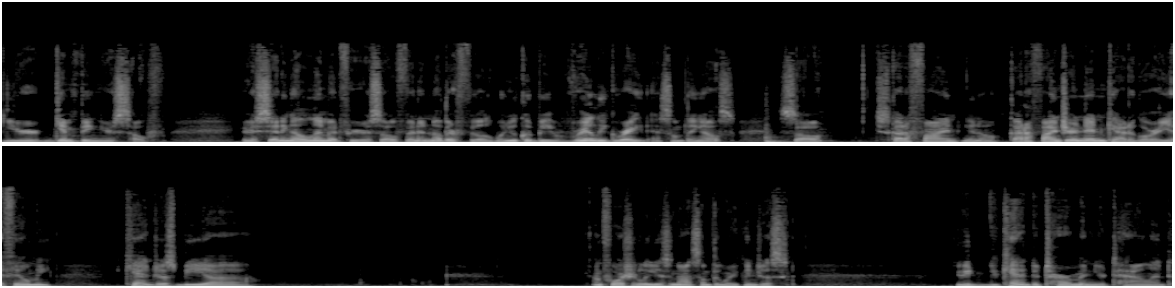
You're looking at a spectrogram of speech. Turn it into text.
you're gimping yourself. You're setting a limit for yourself in another field when you could be really great at something else. So just gotta find, you know, gotta find your Nen category. You feel me? You Can't just be. uh Unfortunately, it's not something where you can just. You you can't determine your talent.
